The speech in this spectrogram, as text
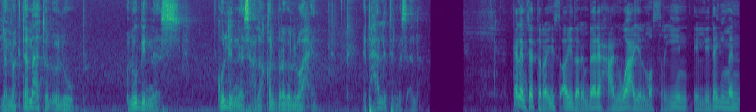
لما اجتمعت القلوب قلوب الناس كل الناس على قلب رجل واحد اتحلت المسألة. كلم سيادة الرئيس أيضا امبارح عن وعي المصريين اللي دايما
